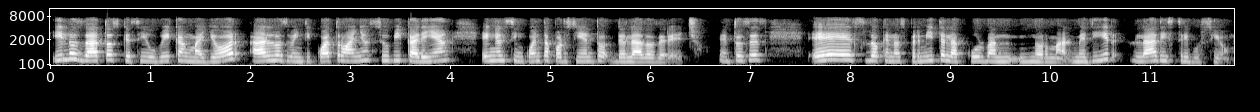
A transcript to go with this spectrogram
Y los datos que se ubican mayor a los 24 años se ubicarían en el 50% del lado derecho. Entonces, es lo que nos permite la curva normal, medir la distribución.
